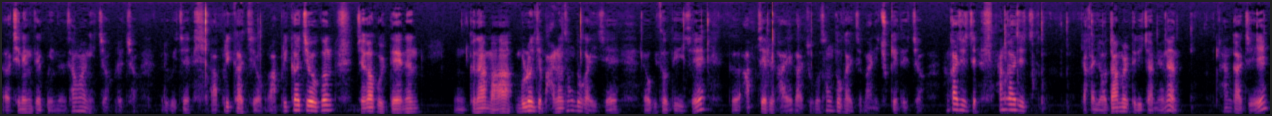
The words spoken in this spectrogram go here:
어, 진행되고 있는 상황이죠. 그렇죠. 그리고 이제 아프리카 지역, 아프리카 지역은 제가 볼 때는 음, 그나마 물론 이제 많은 성도가 이제 여기서도 이제 그 압제를 가해가지고 성도가 이제 많이 죽게 되죠. 한 가지 이제 한 가지 약간 여담을 드리자면은 한 가지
